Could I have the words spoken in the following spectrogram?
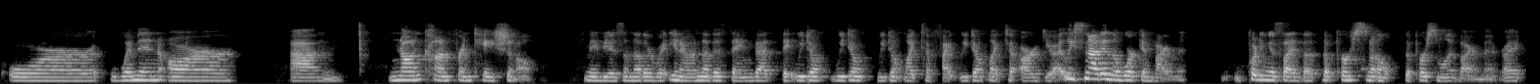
or women are um, non-confrontational. Maybe is another way, you know, another thing that they, we don't we don't we don't like to fight. We don't like to argue. At least not in the work environment. Putting aside the the personal the personal environment, right?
